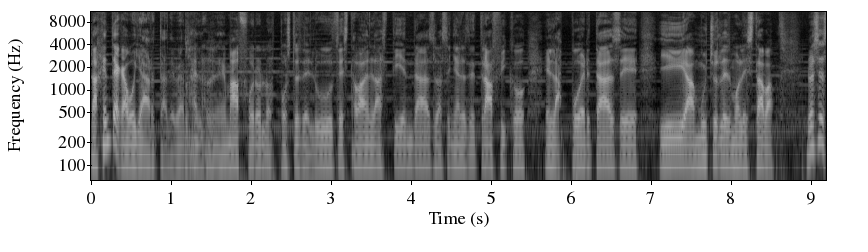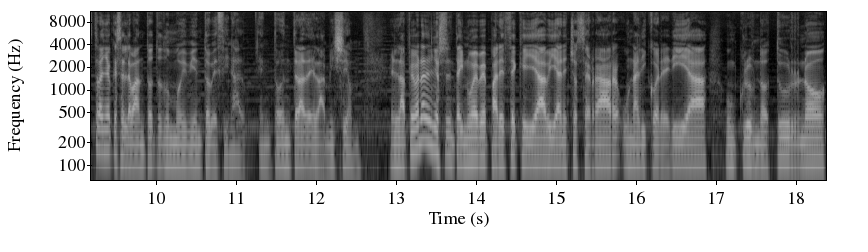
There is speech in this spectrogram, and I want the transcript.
La gente acabó ya harta de verla en los semáforos, los postes de luz, estaban en las tiendas, las señales de tráfico, en las puertas eh, y a muchos les molestaba. No es extraño que se levantó todo un movimiento vecinal en contra de la misión. En la primera del año 69 parece que ya habían hecho cerrar una licorería, un club nocturno,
